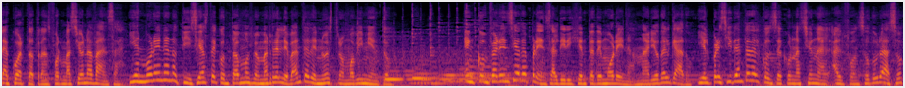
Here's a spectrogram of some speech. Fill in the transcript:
La cuarta transformación avanza y en Morena Noticias te contamos lo más relevante de nuestro movimiento. En conferencia de prensa, el dirigente de Morena, Mario Delgado, y el presidente del Consejo Nacional, Alfonso Durazo,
